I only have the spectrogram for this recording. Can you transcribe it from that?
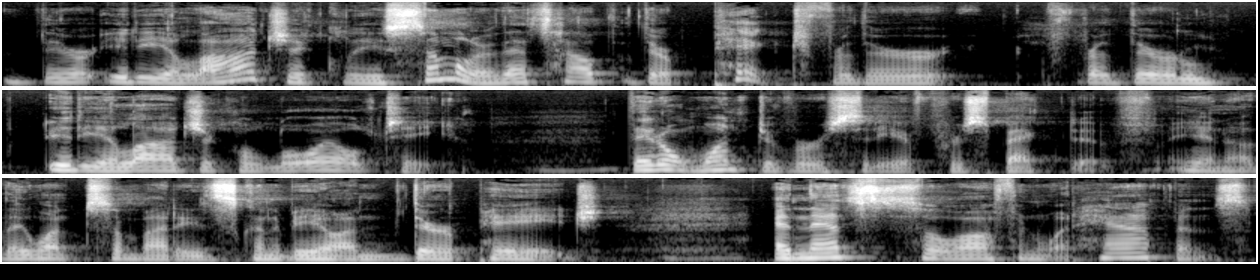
they're ideologically similar. That's how they're picked for their for their ideological loyalty. They don't want diversity of perspective. You know, they want somebody that's going to be on their page, and that's so often what happens.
